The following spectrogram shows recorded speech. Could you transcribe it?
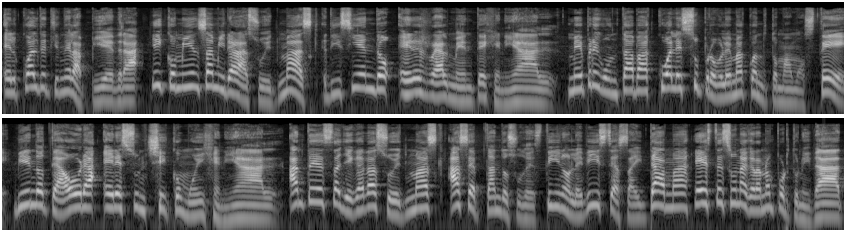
el cual detiene la piedra y comienza a mirar a Sweet Mask, diciendo eres realmente genial. Me preguntaba cuál es su problema cuando tomamos té, viéndote ahora eres un chico muy genial. Ante esta llegada Sweet Mask, aceptando su destino, le dice a Saitama, esta es una gran oportunidad,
